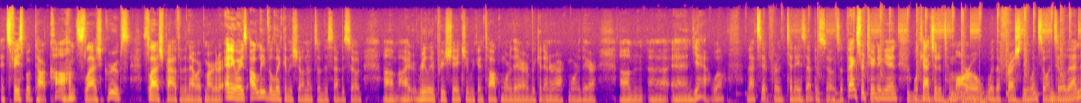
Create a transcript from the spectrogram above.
it's facebook.com slash groups slash path of the network marketer. Anyways, I'll leave the link in the show notes of this episode. Um, I really appreciate you. We can talk more there and we can interact more there. Um, uh, and yeah, well, that's it for today's episode. So thanks for tuning in. We'll catch you tomorrow with a fresh new one. So until then,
